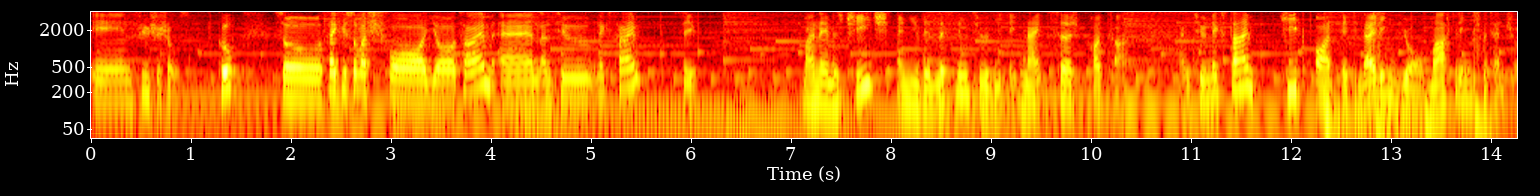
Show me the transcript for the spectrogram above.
in future shows. Cool. So thank you so much for your time, and until next time, see you. My name is Cheech, and you've been listening to the Ignite Search podcast. Until next time, keep on igniting your marketing potential.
